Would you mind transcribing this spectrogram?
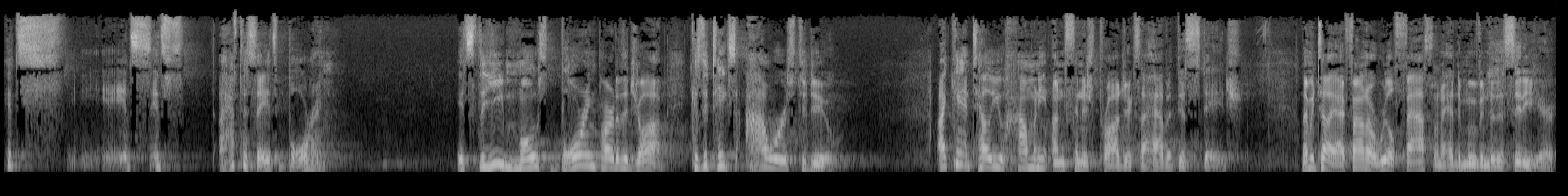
It's, it's, it's, I have to say, it's boring. It's the most boring part of the job because it takes hours to do. I can't tell you how many unfinished projects I have at this stage. Let me tell you, I found out real fast when I had to move into the city here.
